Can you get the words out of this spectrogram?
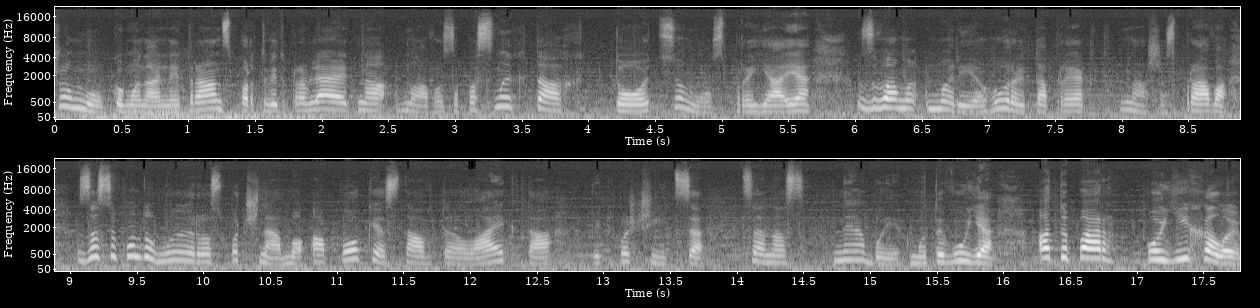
Чому комунальний транспорт відправляють на лаву запасних та хто цьому сприяє? З вами Марія Гурель та проект Наша справа. За секунду ми розпочнемо. А поки ставте лайк та підпишіться. Це нас неабияк мотивує. А тепер поїхали.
